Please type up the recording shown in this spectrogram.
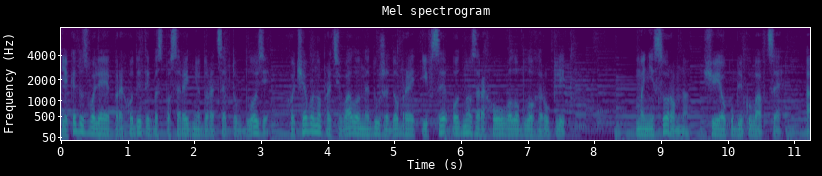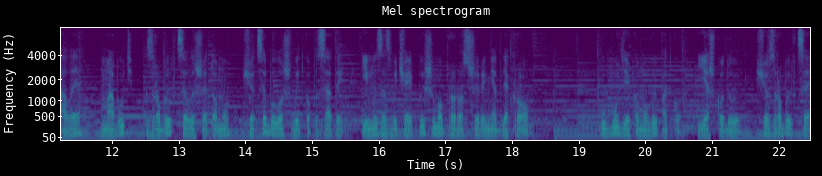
яке дозволяє переходити безпосередньо до рецепту в блозі, хоча воно працювало не дуже добре і все одно зараховувало блогеру клік. Мені соромно, що я опублікував це, але, мабуть, зробив це лише тому, що це було швидко писати, і ми зазвичай пишемо про розширення для Chrome. У будь-якому випадку, я шкодую, що зробив це,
